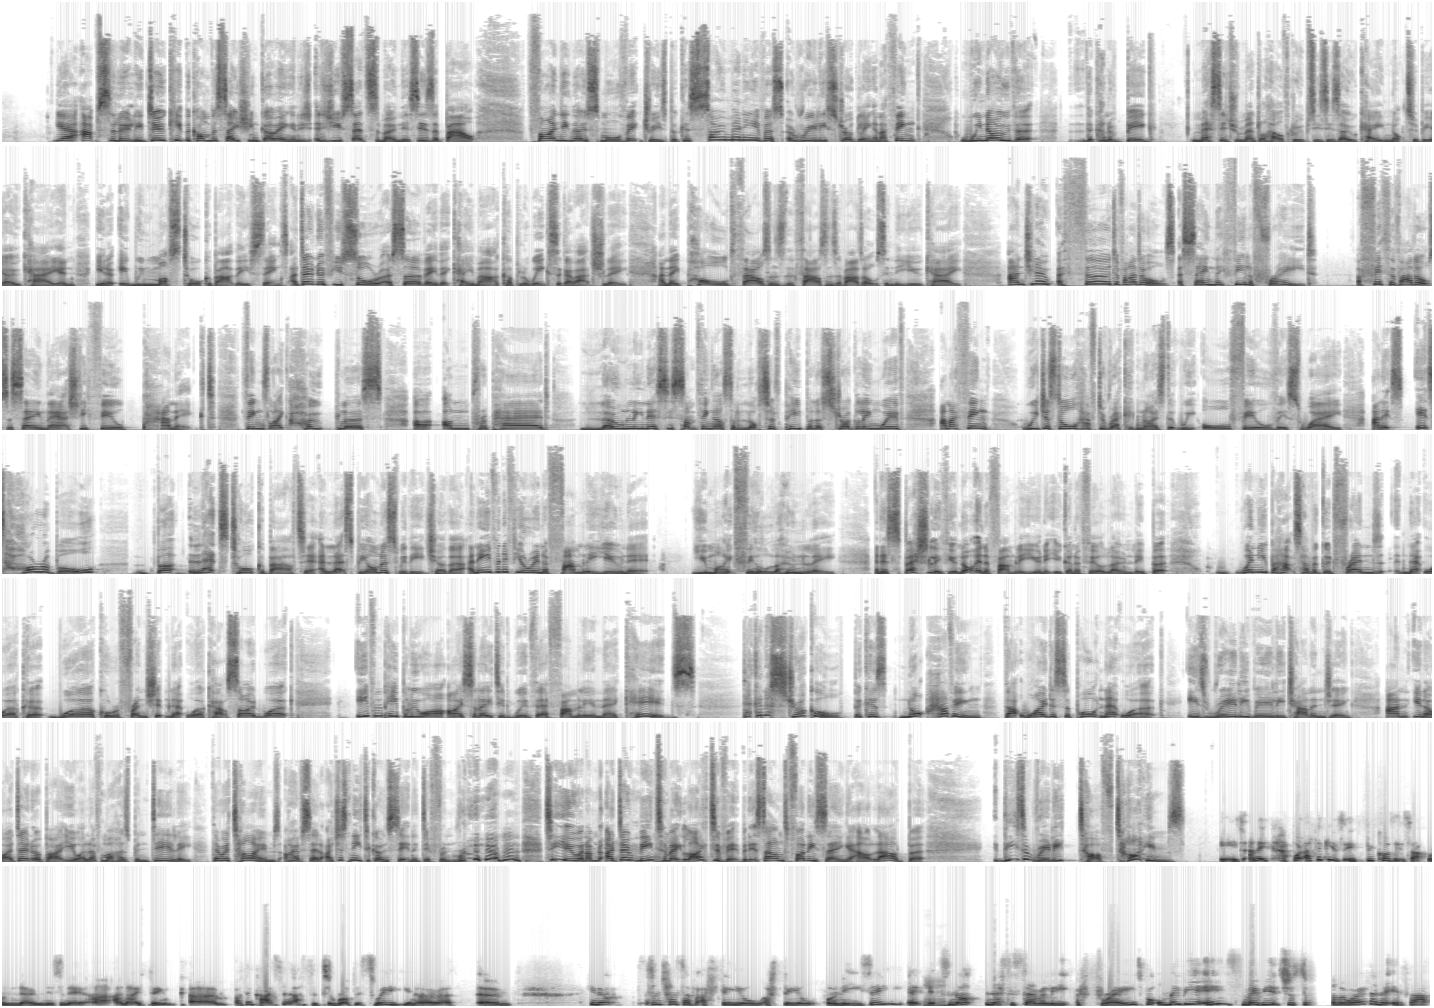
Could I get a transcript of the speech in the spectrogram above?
Yeah, absolutely. Do keep the conversation going. And as- you said, Simone, this is about finding those small victories because so many of us are really struggling. And I think we know that the kind of big message from mental health groups is is okay not to be okay and you know it, we must talk about these things i don't know if you saw a survey that came out a couple of weeks ago actually and they polled thousands and thousands of adults in the uk and you know a third of adults are saying they feel afraid a fifth of adults are saying they actually feel panicked. Things like hopeless, uh, unprepared, loneliness is something else a lot of people are struggling with. And I think we just all have to recognize that we all feel this way. And it's it's horrible. But let's talk about it and let's be honest with each other. And even if you're in a family unit, you might feel lonely. And especially if you're not in a family unit, you're going to feel lonely. But when you perhaps have a good friend network at work or a friendship network outside work, even people who are isolated with their family and their kids, they're going to struggle because not having that wider support network is really, really challenging. And, you know, I don't know about you, I love my husband dearly. There are times I've said, I just need to go and sit in a different room to you. And I'm, I don't mean to make light of it, but it sounds funny saying it out loud. But these are really tough times. It is, and it, but I think it's it's because it's that unknown, isn't it? Uh, and I think um, I think I said I said to Rob this week, you know, uh, um, you know, sometimes I, I feel I feel uneasy. It, It's not necessarily afraid, but or maybe it is. Maybe it's just another word, and it is that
